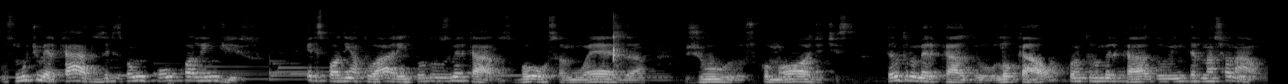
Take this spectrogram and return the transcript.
Os multimercados eles vão um pouco além disso. Eles podem atuar em todos os mercados, bolsa, moeda, juros, commodities, tanto no mercado local quanto no mercado internacional.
